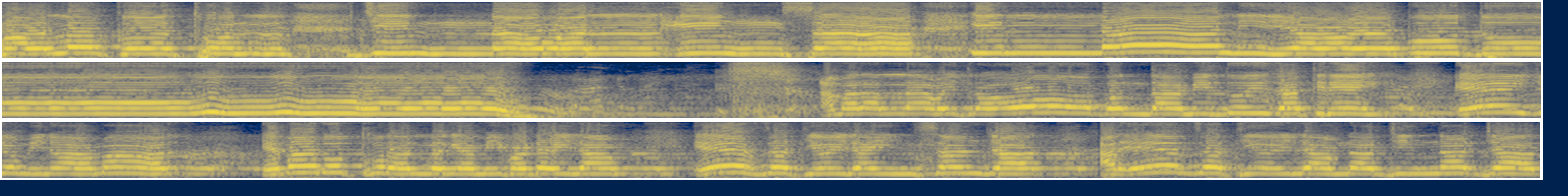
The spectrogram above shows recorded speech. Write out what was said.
খালাকাতুল আমার আল্লাহ হইতরা ও বন্দা, আমি দুই জাতিরে এই জমিন আমার। এবাদত করার লগে আমি পাঠাইলাম এক জাতি হইলা ইনসান জাত, আর এক জাতি হইলা আপনার জিন্নাত জাত।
